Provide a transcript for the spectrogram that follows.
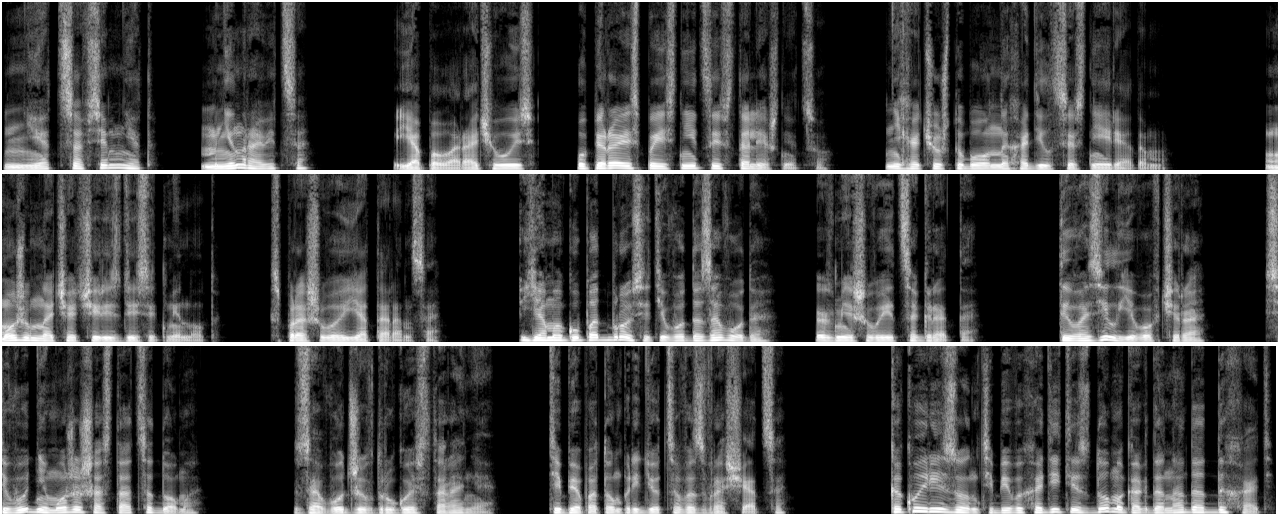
«Нет, совсем нет». Мне нравится». Я поворачиваюсь, упираясь поясницей в столешницу. Не хочу, чтобы он находился с ней рядом. «Можем начать через 10 минут?» — спрашиваю я Таранса. «Я могу подбросить его до завода», — вмешивается Гретта. «Ты возил его вчера. Сегодня можешь остаться дома». «Завод же в другой стороне. Тебе потом придется возвращаться». «Какой резон тебе выходить из дома, когда надо отдыхать?»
